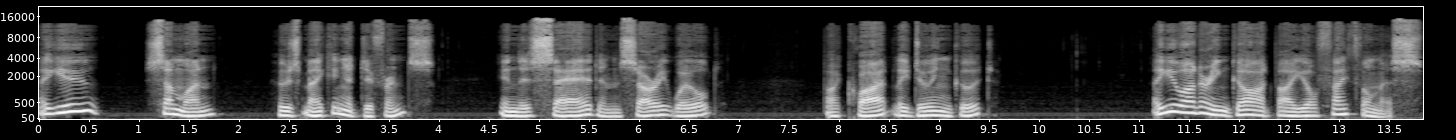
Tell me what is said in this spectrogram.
Are you someone who's making a difference in this sad and sorry world by quietly doing good? Are you honouring God by your faithfulness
